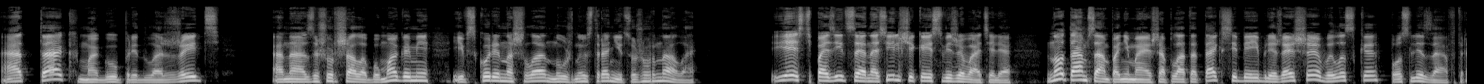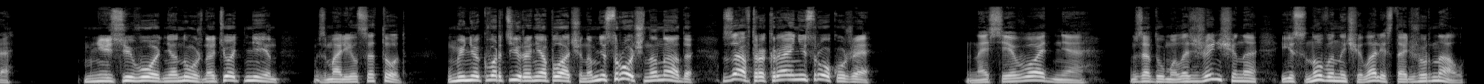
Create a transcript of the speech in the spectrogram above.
А так могу предложить...» Она зашуршала бумагами и вскоре нашла нужную страницу журнала. «Есть позиция носильщика и свежевателя. Но там, сам понимаешь, оплата так себе и ближайшая вылазка послезавтра». «Мне сегодня нужно, тетя Нин!» — взмолился тот. «У меня квартира не оплачена, мне срочно надо! Завтра крайний срок уже!» «На сегодня...» — задумалась женщина и снова начала листать журнал.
